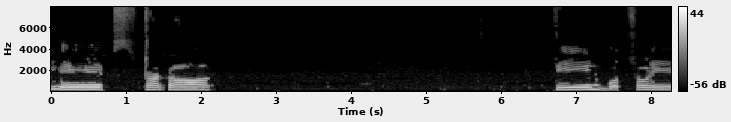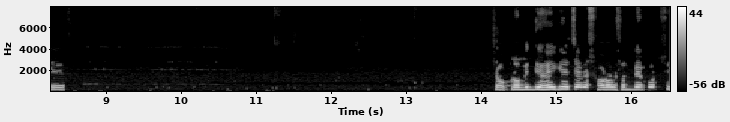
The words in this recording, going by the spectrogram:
এক্স টাকার তিন বছরের চক্রবৃদ্ধি হয়ে গিয়েছে, এবার সরল সুদ বের করছি।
